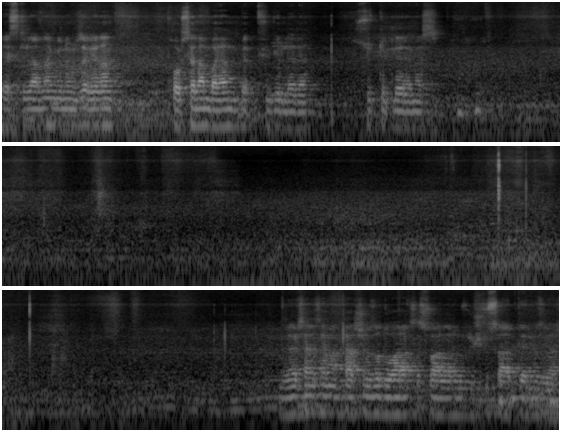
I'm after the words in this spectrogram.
Eskilerden günümüze gelen porselen bayan figürleri, sütlüklerimiz. Dilerseniz hemen karşımızda duvar aksesuarlarımız, üçlü saatlerimiz var.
